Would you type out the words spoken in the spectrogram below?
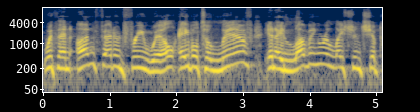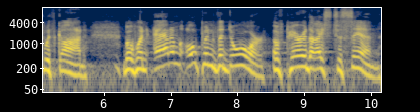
with an unfettered free will, able to live in a loving relationship with God. But when Adam opened the door of paradise to sin,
